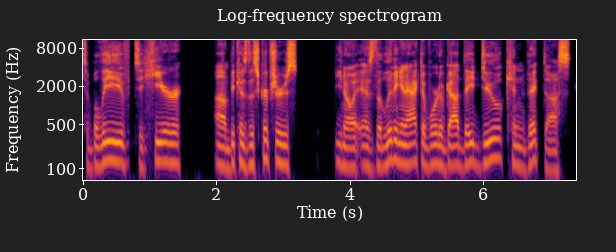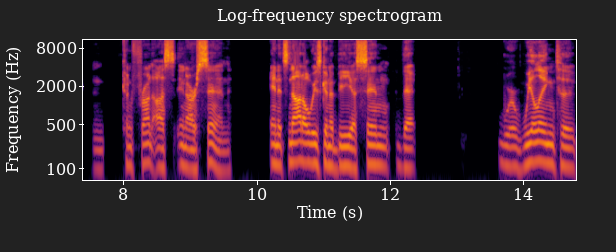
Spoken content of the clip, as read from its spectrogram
to believe, to hear, um, because the scriptures you know, as the living and active word of God, they do convict us and confront us in our sin. And it's not always going to be a sin that we're willing to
